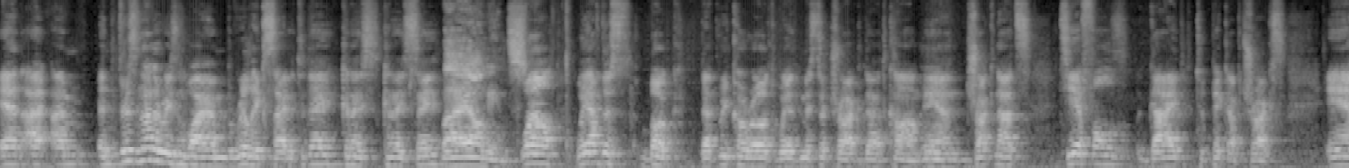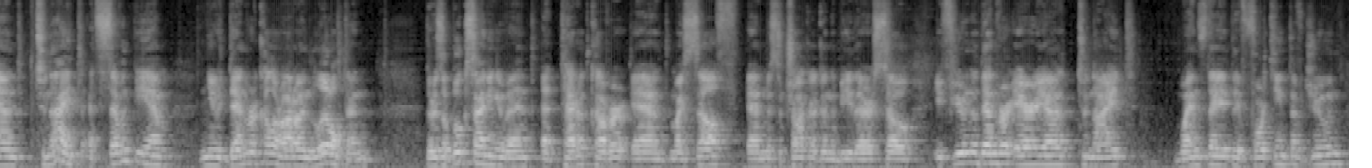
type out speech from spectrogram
And I, I'm and there's another reason why I'm really excited today. Can I can I say? By all means. Well, we have this book that we co-wrote with MrTruck.com and Truck Nuts, TFL's Guide to Pickup Trucks. And tonight at 7 p.m. near Denver, Colorado, in Littleton, there's a book signing event at Tattered Cover, and myself and Mr. Truck are going to be there. So if you're in the Denver area tonight, Wednesday, the 14th of June,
